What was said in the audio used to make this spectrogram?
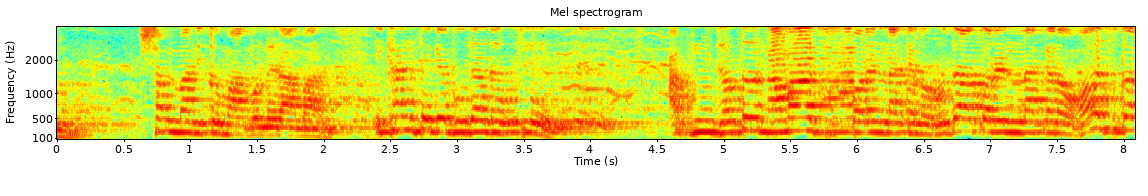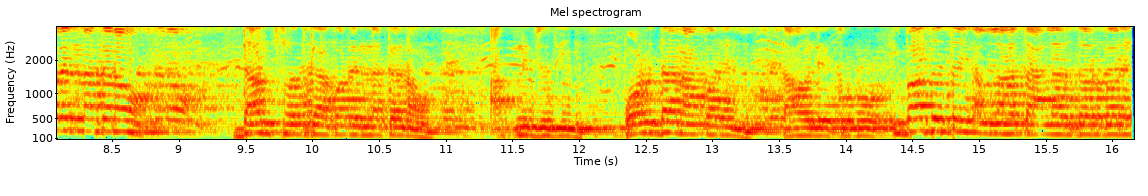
সম্মানিত মা বোনেরা আমার, এখান থেকে বোঝা যাচ্ছে আপনি যত নামাজ পড়েন না কেন, রোজা করেন না কেন, হজ করেন না কেন, দান সদকা করেন না কেন, আপনি যদি পর্দা না করেন তাহলে কোনো ইবাদতেই আল্লাহ তাআলার দরবারে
